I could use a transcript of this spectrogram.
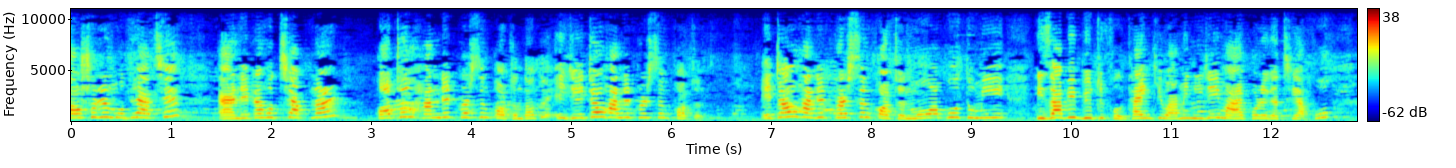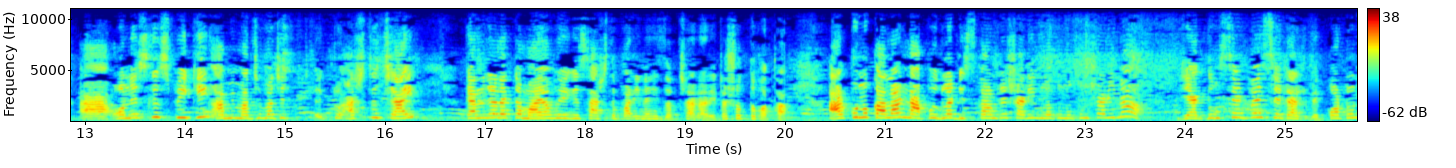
তসরের মধ্যে আছে অ্যান্ড এটা হচ্ছে আপনার কটন হান্ড্রেড পার্সেন্ট কটন দাও তো, এই যে এটাও হান্ড্রেড পার্সেন্ট কটন এটাও হান্ড্রেড পার্সেন্ট কটন মো আপু, তুমি হিজাবি বিউটিফুল থ্যাংক ইউ আমি নিজেই মায়ে পড়ে গেছি আপু। অনেস্টলি স্পিকিং আমি মাঝে মাঝে একটু আসতে চাই। কেন যেন একটা মায়া হয়ে গেছে, আসতে পারি না হিজাব ছাড়ার এটা সত্য কথা। আর কোনো কালার না আপু, এগুলো ডিসকাউন্টের শাড়ি, এগুলো তো নতুন শাড়ি না? যে একদম সেট বাই সেট আসবে। কটন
